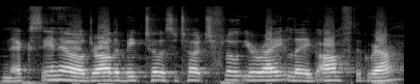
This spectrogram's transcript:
Next inhale, draw the big toes to touch, float your right leg off the ground.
